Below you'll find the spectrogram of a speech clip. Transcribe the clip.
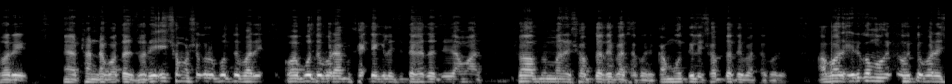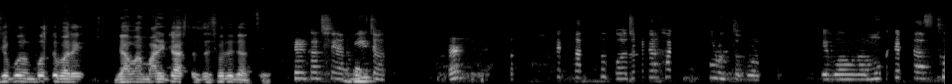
ধরে হ্যাঁ ঠান্ডা বাতাস ধরে। এই সমস্যাগুলো বলতে পারে। আবার বলতে পারে, আমি খাইতে গেলে দেখা যাচ্ছে যে আমার সব মানে সব দাঁতে ব্যথা করে কামড় দিলে সব দাঁতে ব্যথা করে। আবার এরকম হয়তো হতে পারে সে বলতে পারে যে আমার মাড়িটা আস্তে আস্তে সরে যাচ্ছে। কাছে আমি জানতে চাই, স্যার, মুখের স্বাস্থ্য বজায় রাখা গুরুত্বপূর্ণ এবং মুখের স্বাস্থ্য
